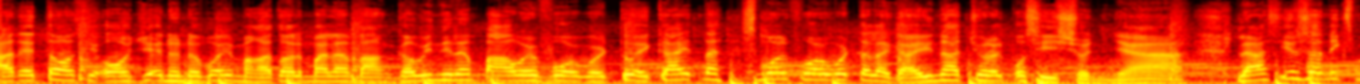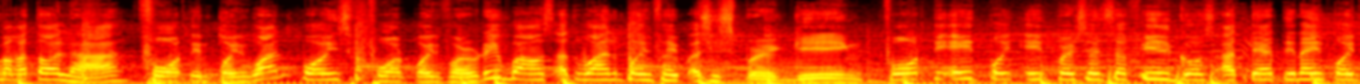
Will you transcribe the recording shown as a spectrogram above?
At ito, si OG ano na boy, mga tol, malamang gawin nilang power forward to eh. Kahit na small forward talaga, yung natural position niya. Last year sa Knicks mga tol ha, 14.1 points, 4.4 rebounds at 1.5 assists per game. 48.8% sa field goals at 39.4%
